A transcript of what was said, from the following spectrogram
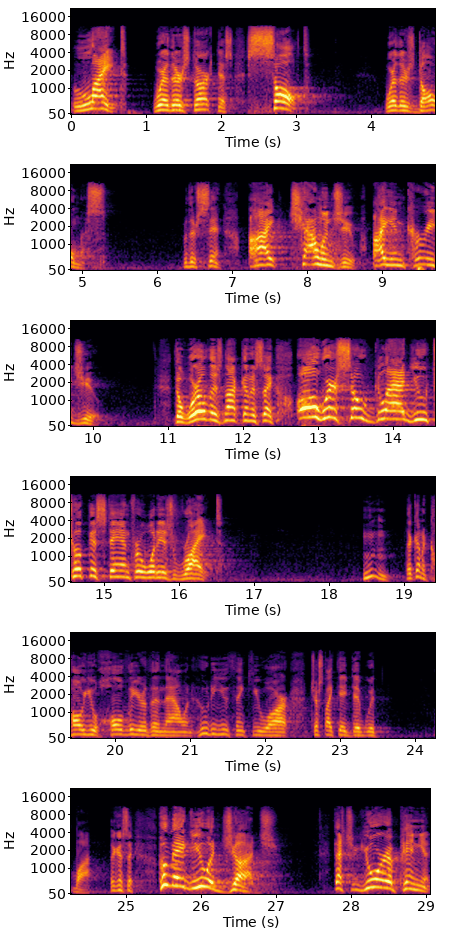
light where there's darkness, salt where there's dullness, where there's sin. I challenge you, I encourage you. The world is not going to say, Oh, we're so glad you took a stand for what is right. Mm-mm. They're going to call you holier than thou, and who do you think you are? Just like they did with Lot. They're going to say, Who made you a judge? That's your opinion.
